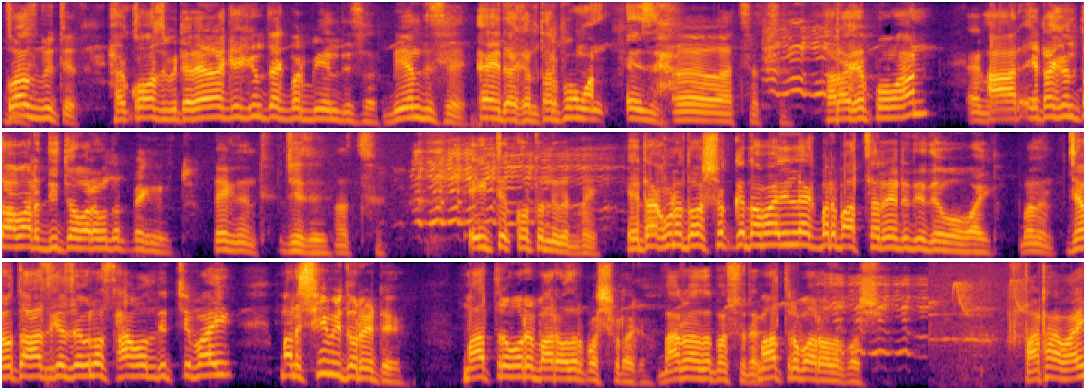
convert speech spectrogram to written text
ক্রস বিটের? হ্যাঁ কস বিটার। এর আগে কিন্তু একবার বিএন দিছে। বিয়ান দিছে? এই দেখেন তার প্রমাণ এই যে। ও আচ্ছা আচ্ছা। তার আগে প্রমাণ আর এটা কিন্তু আবার দ্বিতীয়বারের মতন প্রেগনেন্ট প্রেগনেন্ট জি জি। আচ্ছা। এইটা কত নেবেন ভাই? এটা কোনো দর্শককে দাবাই নিলে একবার বাচ্চা রেটে দিয়ে দেবো ভাই। বলেন। যেহেতু আজকে যেগুলো ছাগল দিচ্ছে ভাই মানে সীমিত রেটে মাত্র পরে বারো হাজার পাঁচশো টাকা। বারো হাজার পাঁচশো টাকা? মাত্র বারো হাজার পাঁচশো। পাঠা ভাই?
